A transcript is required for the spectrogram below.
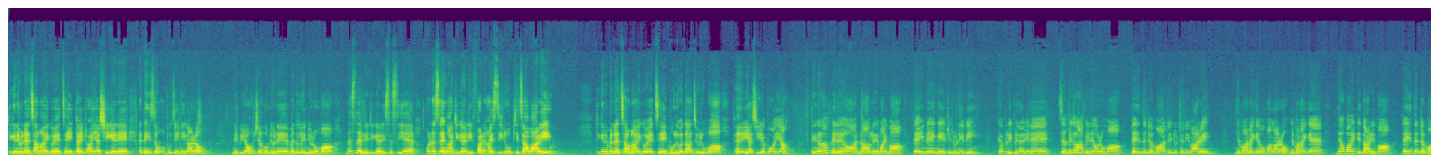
ဒီကနေ့မနက်6:00နာရီခွဲအချိန်တိုင်းထွာရရှိခဲ့တဲ့အနိုင်ဆုံးအပူချိန်တွေကတော့နေပြည်တော်ရန်ကုန်မြို့နယ်မန္တလေးမြို့တို့မှာ24ဒီဂရီဆက်စီယပ်85ဒီဂရီဖာရန်ဟိုက်စီတို့ဖြစ်ကြပါတယ်ဒီကနေ့မနက်6:00နာရီခွဲအချိန်မိုးလေဝသကြိုးတို့မှာဖမ်းရရှိတဲ့ပွားရောင် ဒင်္ဂလားပင်လယ်အော်အနောက်အလဲပိုင်းမှာတိမ်နှဲငယ်ဖြစ်ထွန်းနေပြီးကပ်ပလီပင်လယ်ပြင်နဲ့ကျန်မင်္ဂလာပင်လယ်အော်တို့မှာတိမ်တက်တက်မှတိမ်ထွန်းထနေပါတယ်။မြန်မာနိုင်ငံပေါ်မှာကတော့မြန်မာနိုင်ငံမြောက်ပိုင်းဒေသတွေမှာတိမ်တက်တက်မှ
